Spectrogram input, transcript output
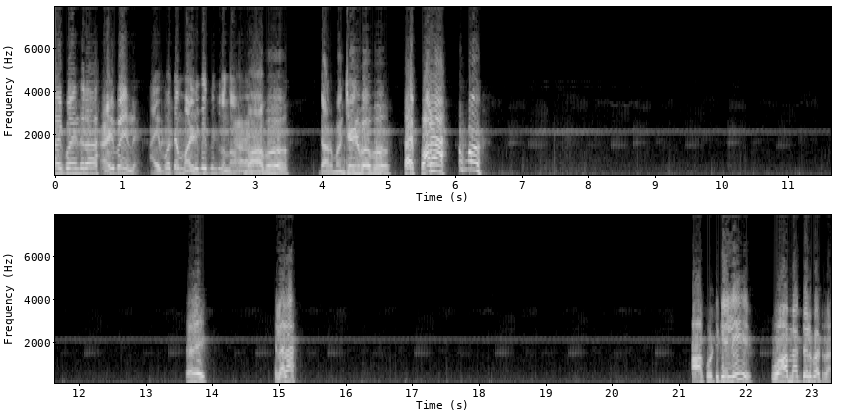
అయిపోయిందిరా. అయిపోయింది. అయిపోతే మళ్ళీ తెప్పించుకుందాం. బాబు ధర్మం చేయండి బాబు. ఏయ్, పోరా. అమ్మా. ఏయ్, ఇలా రా ఆ కొట్టుకెళ్ళి ఓ ఆ మెగ్డోలు పట్టరా.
